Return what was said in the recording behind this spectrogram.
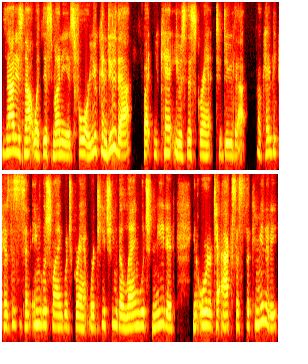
That is not what this money is for. You can do that, but you can't use this grant to do that okay, because this is an English language grant. We're teaching the language needed in order to access the community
